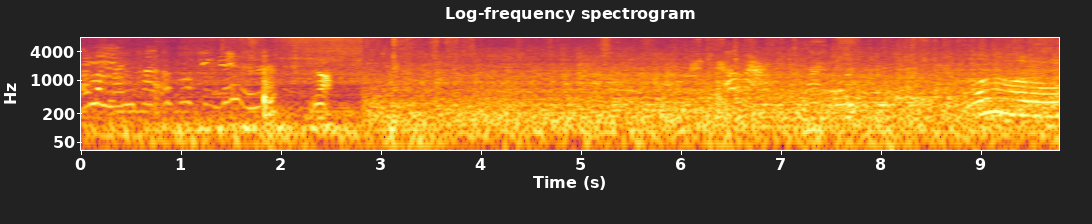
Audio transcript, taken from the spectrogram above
Oh, maar die gaat ook nog binnen, hè? Ja. Oma, Oh.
